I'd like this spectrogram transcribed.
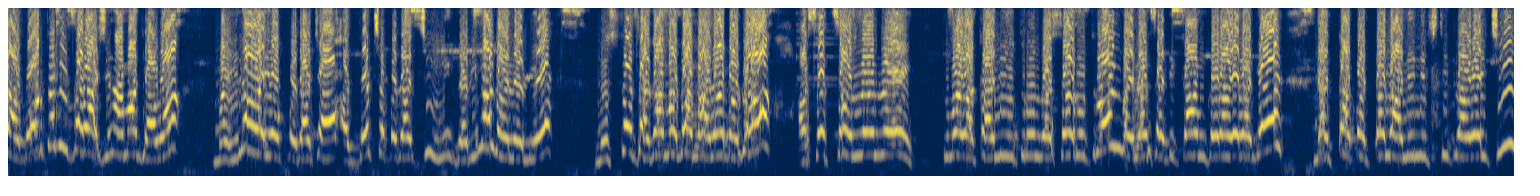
ताबडतोब हिचा राजीनामा घ्यावा महिला आयोग पदाच्या अध्यक्ष पदाची गरिमा घालवली आहे. नुसतं जगामगा मला बघा असंच चालणार नाही. तुम्हाला खाली उतरून रस्त्यावर उतरून महिलांसाठी काम करावं लागेल. नट्टा पट्टा लाली लिपस्टिक लावायची.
